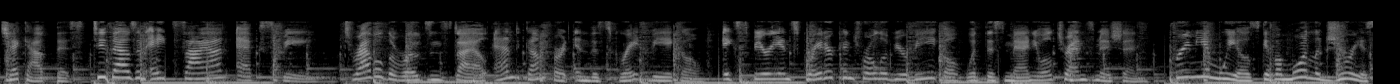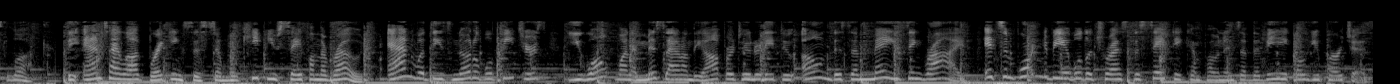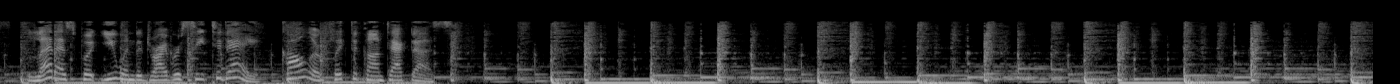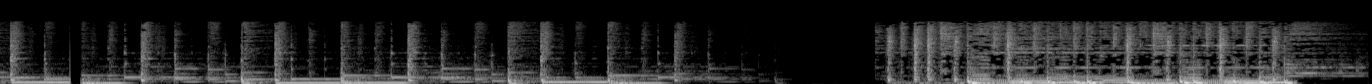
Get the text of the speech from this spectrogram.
Check out this 2008 Scion XB. Travel the roads in style and comfort in this great vehicle. Experience greater control of your vehicle with this manual transmission. Premium wheels give a more luxurious look. The anti-lock braking system will keep you safe on the road. And with these notable features, you won't want to miss out on the opportunity to own this amazing ride. It's important to be able to trust the safety components of the vehicle you purchase. Let us put you in the driver's seat today. Call or click to contact us.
